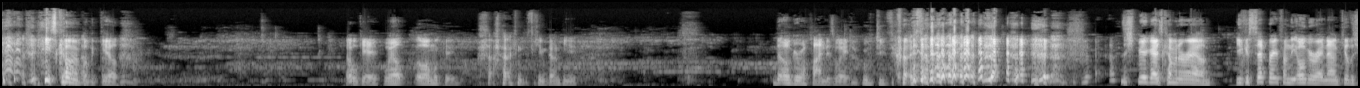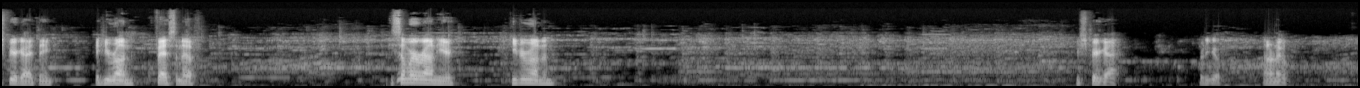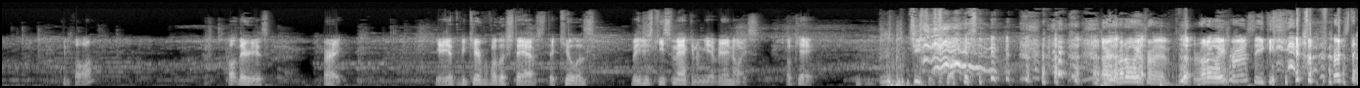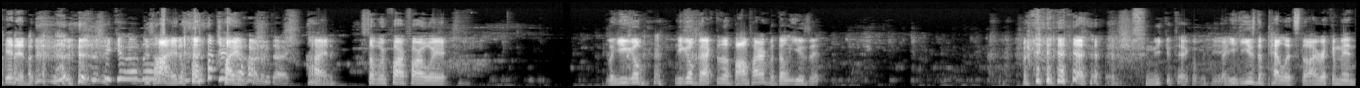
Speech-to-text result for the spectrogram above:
He's coming for the kill. Oh. Okay, well, Oh, I'm okay. I just came down here. the ogre will find his way. Oh, Jesus Christ. the spear guy's coming around. You can separate from the ogre right now and kill the spear guy, I think. If you run fast enough. He's somewhere around here. Keep it running. Your spear guy. Where'd he go? I don't know. Did he fall off? Oh, there he is. Alright. Yeah, you have to be careful for those stabs. They're killers. But you just keep smacking them. Yeah, very nice. Okay. Jesus Christ. Alright, run away from him. Run away from him so you can get the first hit in. Just hide. Give me a heart attack. Hide. Somewhere far, far away. Like you go you go back to the bonfire, but don't use it. Sneak attack over here. you can use the pellets though. I recommend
